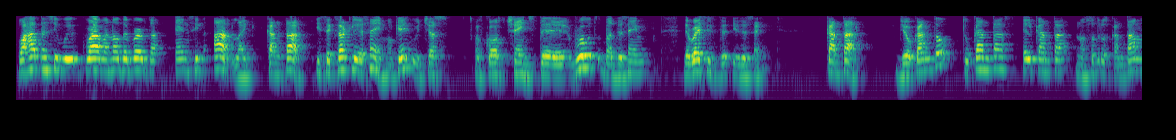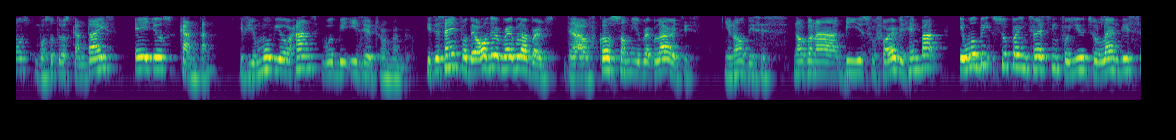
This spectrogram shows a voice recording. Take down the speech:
What happens if we grab another verb that ends in ar, like cantar? It's exactly the same, okay? We just, of course, change the root, but the same, the rest is is the same. Cantar. Yo canto, tú cantas, él canta, nosotros cantamos, vosotros cantáis, ellos cantan. If you move your hands, it will be easier to remember. It's the same for the other regular verbs. There are, of course, some irregularities. You know, this is not gonna be useful for everything, but it will be super interesting for you to learn this,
